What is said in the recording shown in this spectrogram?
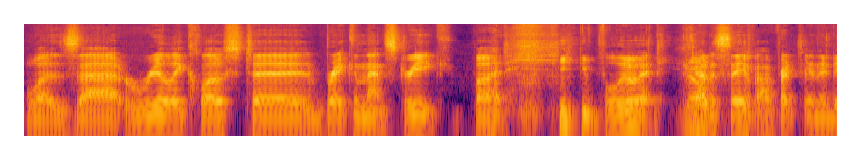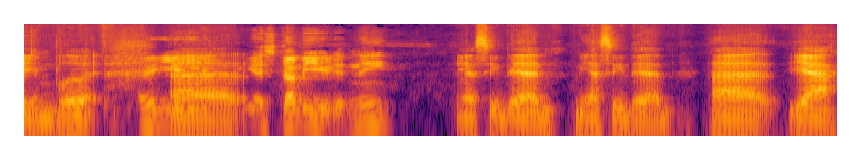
was uh, really close to breaking that streak, but he blew it. He got Nope. a save opportunity and blew it. I think he, uh, he, SW didn't he? Yes, he did. Yes, he did. Uh, yeah.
